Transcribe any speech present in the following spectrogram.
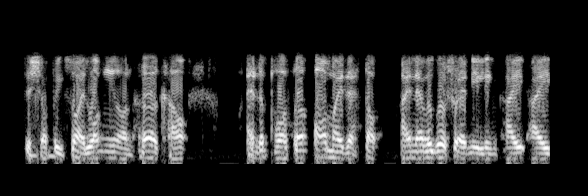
the shopping. So I log in on her account at the portal on my desktop. I never go through any link. I, I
